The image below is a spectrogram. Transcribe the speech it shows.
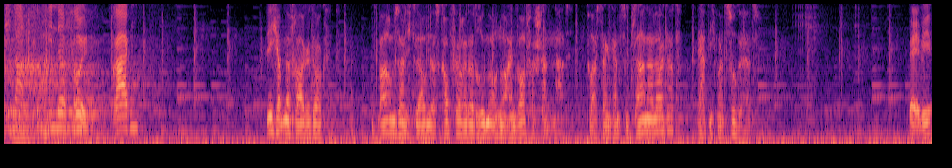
Startklar, in der Früh. Fragen? Ich habe eine Frage, Doc. Warum soll ich glauben, dass Kopfhörer da drüben auch nur ein Wort verstanden hat? Du hast deinen ganzen Plan erläutert? Er hat nicht mal zugehört. Baby?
